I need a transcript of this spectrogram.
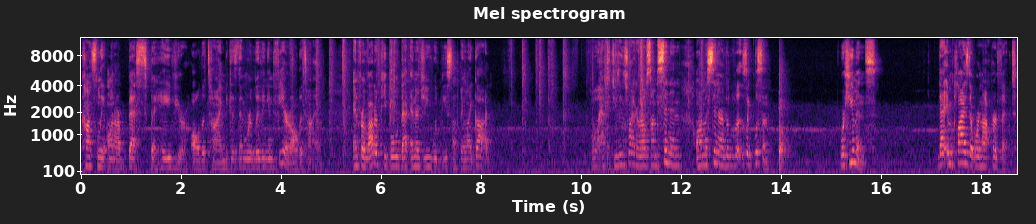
constantly on our best behavior all the time because then we're living in fear all the time. And for a lot of people, that energy would be something like God. Oh, I have to do things right or else I'm sinning or I'm a sinner. Blah, blah, blah. It's like, listen, we're humans. That implies that we're not perfect.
